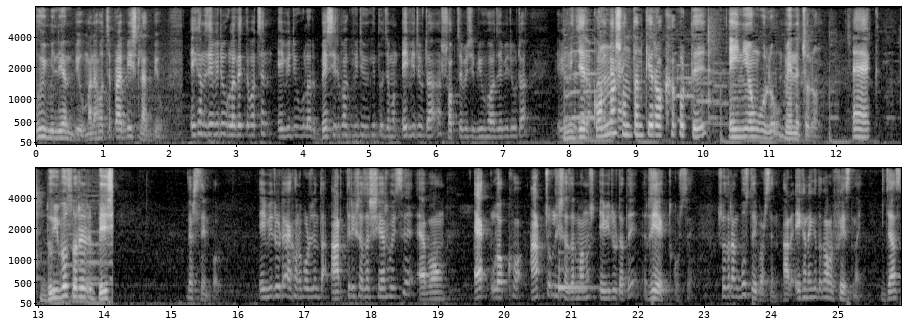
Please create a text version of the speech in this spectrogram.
দুই মিলিয়ন ভিউ মানে হচ্ছে প্রায় বিশ লাখ ভিউ এখানে যে ভিডিওগুলো দেখতে পাচ্ছেন এই ভিডিওগুলোর বেশিরভাগ ভিডিও কিন্তু যেমন এই ভিডিওটা সবচেয়ে বেশি ভিউ হওয়া যে ভিডিওটা নিজের কন্যা সন্তানকে রক্ষা করতে এই নিয়মগুলো মেনে চলুন। এক দুই বছরের বেশি দ্যাট সিম্পল এই ভিডিওটা এখনও পর্যন্ত আটত্রিশ হাজার শেয়ার হয়েছে এবং এক লক্ষ আটচল্লিশ হাজার মানুষ এই ভিডিওটাতে রিয়েক্ট করছে। সুতরাং বুঝতেই পারছেন আর এখানে কিন্তু আমার ফেস নাই। জাস্ট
